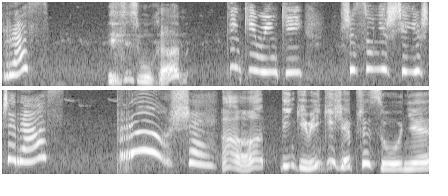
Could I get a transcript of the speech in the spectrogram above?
raz? słucham. Tinky Winky, przesuniesz się jeszcze raz? Proszę! O, Tinky Winky się przesunie.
